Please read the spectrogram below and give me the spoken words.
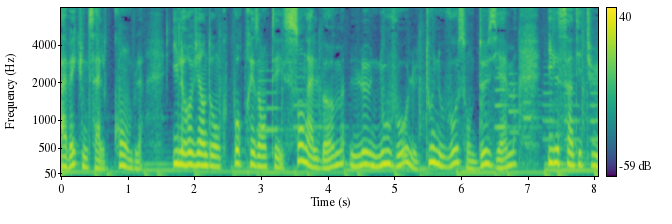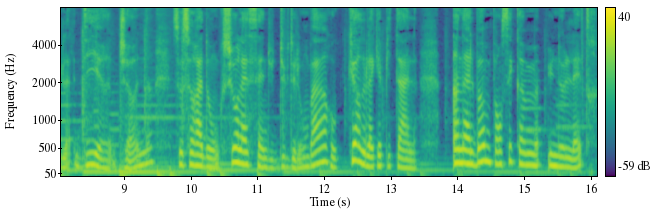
avec une salle comble. Il revient donc pour présenter son album, le nouveau, le tout nouveau, son deuxième. Il s'intitule Dear John. Ce sera donc sur la scène du Duc de Lombard, au cœur de la capitale. Un album pensé comme une lettre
